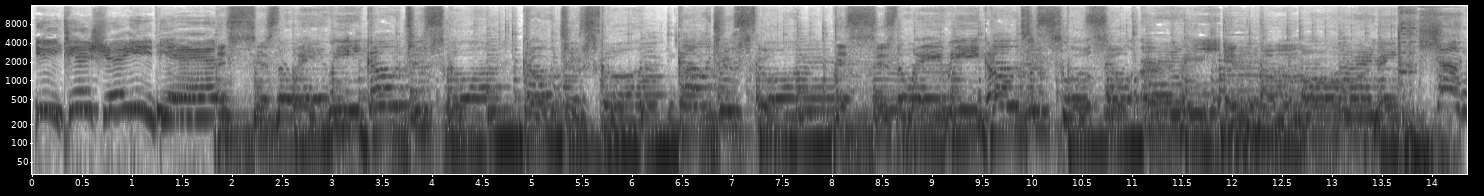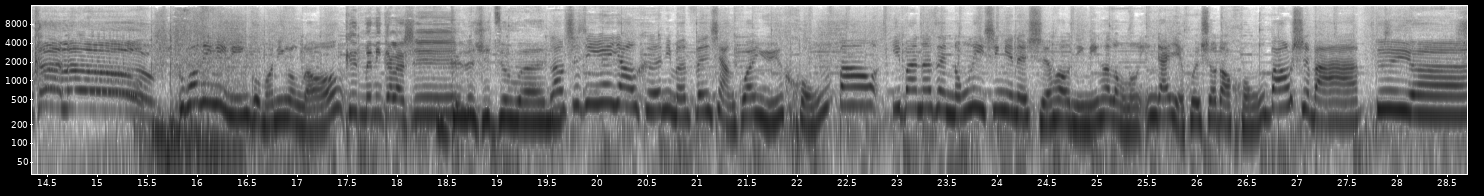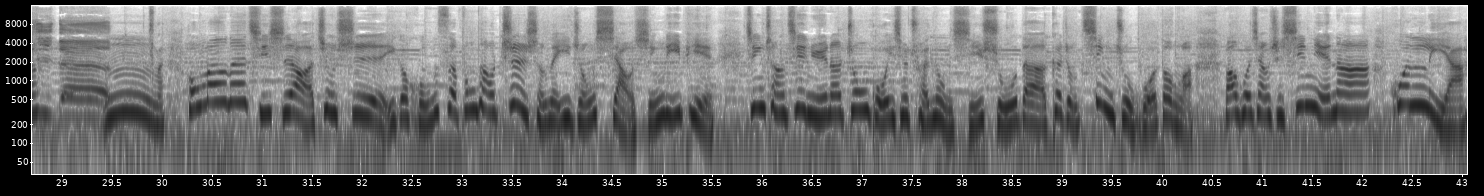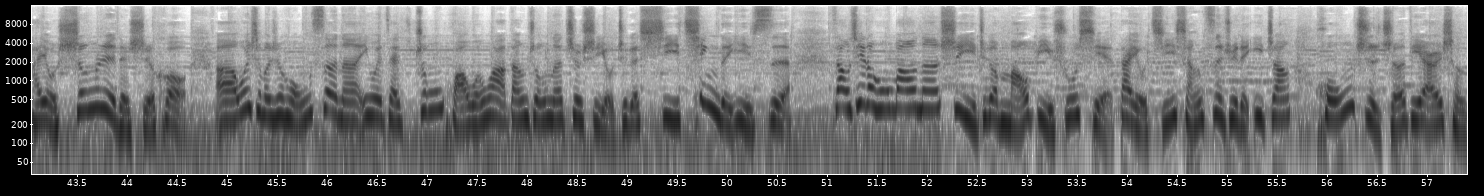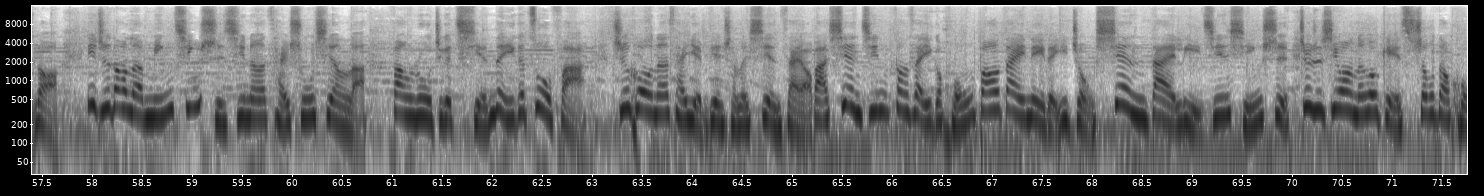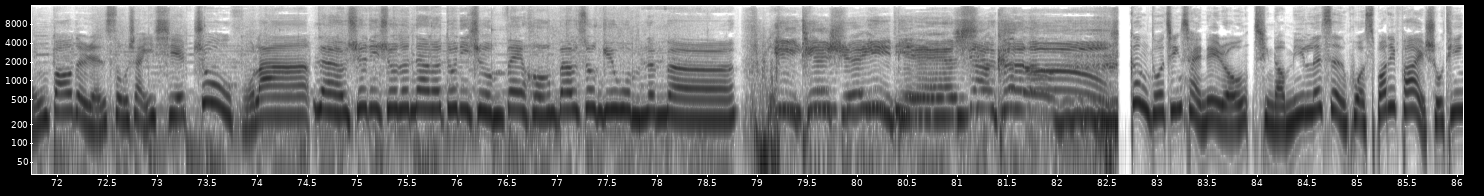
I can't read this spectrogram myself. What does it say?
一天学一点。This is the way we go to school, go to school, go to school. This is the way we go to school so early in the morning. 上课喽 Good morning，宁宁，Good morning，龙龙。！Good morning，高老师。老师早安。老师今天要和你们分享关于红包。一般呢，在农历新年的时候，宁宁和龙龙应该也会收到红包，是吧？对呀、是的，嗯，红包呢，其实啊，就是一个红色封套制成的一种小型礼品，经常见于呢中国一些传统习俗的各种庆祝活动啊，包括像是新年啊、婚礼啊，还有生日的时候。呃，为什么是红色呢？因为在中华文化当中呢，就是有这个喜庆的意思。早期的红包呢，是以这个毛笔书写、带有吉祥字句的一张红纸折叠而成的、一直到了明清时期呢，才出现了放入这个钱的一个做法。之后呢，才演变成了现在哦，把现金放在一个红包袋内的一种现代礼金形式，就是希望能够给收到红包的人送上一些祝福啦。老师，你说了那么多，你准备红包送给我们了吗？一天学一点，下课喽。更多精彩内容，请到 Me Listen 或 Spotify 收听。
